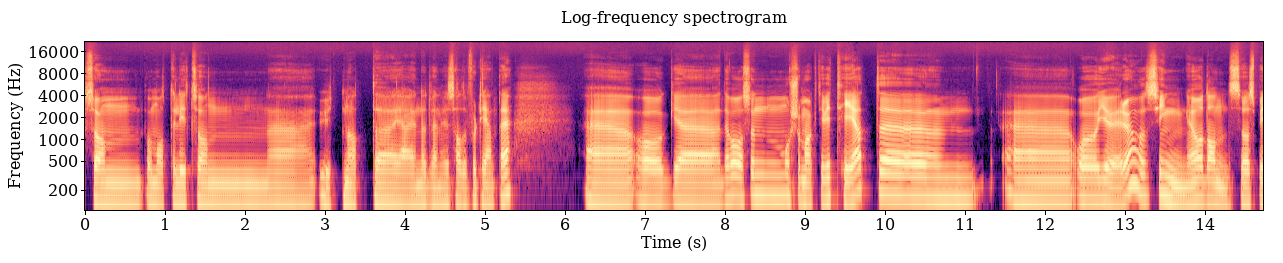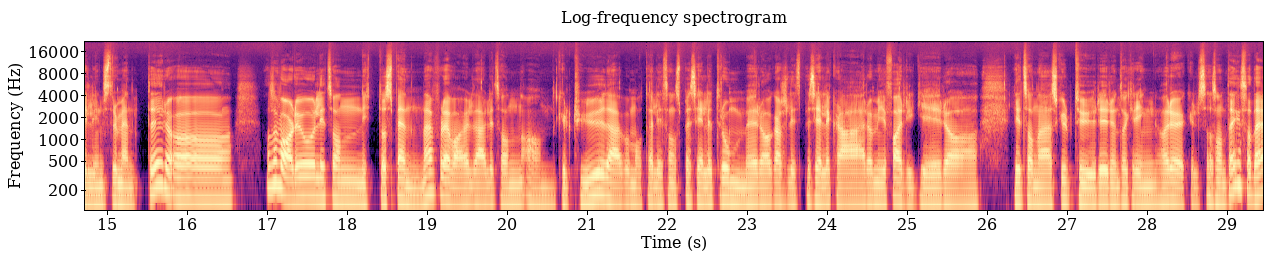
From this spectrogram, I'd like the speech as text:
Som på en måte litt sånn uh, uten at eh, jeg nødvendigvis hadde fortjent det. Uh, og eh, det var også en morsom aktivitet eh, eh, å gjøre. Å synge og danse og spille instrumenter. Og, og så var det jo litt sånn nytt og spennende, for det, var jo, det er jo litt sånn annen kultur. Det er jo på en måte litt sånn spesielle trommer og kanskje litt spesielle klær og mye farger og litt sånne skulpturer rundt omkring og røkelse og sånne ting. Så det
